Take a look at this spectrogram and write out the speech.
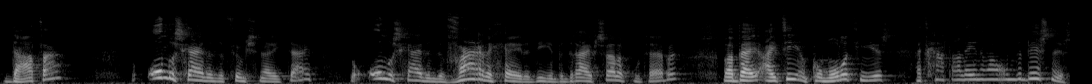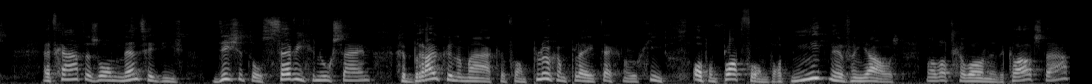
data, de onderscheidende functionaliteit, de onderscheidende vaardigheden die een bedrijf zelf moet hebben, waarbij IT een commodity is. Het gaat alleen maar om de business. Het gaat dus om mensen die digital savvy genoeg zijn, gebruik kunnen maken van plug-and-play technologie op een platform wat niet meer van jou is, maar wat gewoon in de cloud staat,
